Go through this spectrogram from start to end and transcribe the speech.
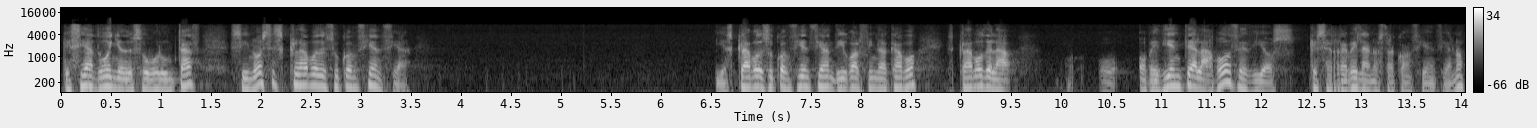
que sea dueño de su voluntad si no es esclavo de su conciencia. Y esclavo de su conciencia, digo al fin y al cabo, esclavo de la o, obediente a la voz de Dios que se revela en nuestra conciencia, ¿no?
